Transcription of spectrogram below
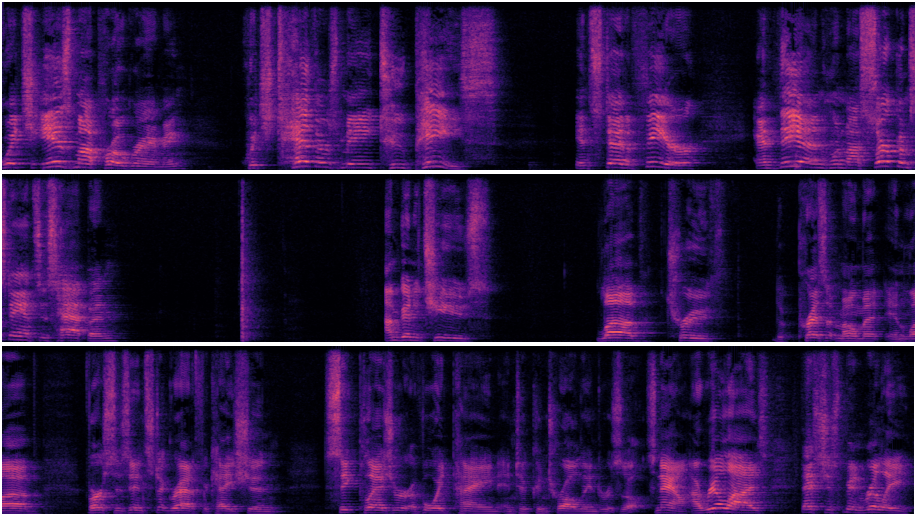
which is my programming, which tethers me to peace instead of fear. And then, when my circumstances happen, I'm going to choose love, truth, the present moment in love versus instant gratification, seek pleasure, avoid pain, and to control end results. Now, I realize that's just been really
